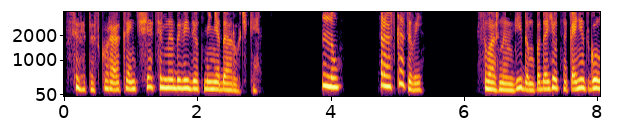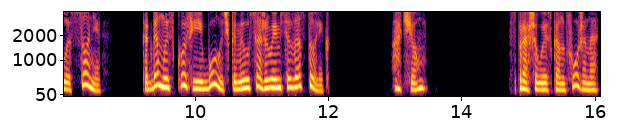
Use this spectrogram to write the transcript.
Все это скоро окончательно доведет меня до ручки. «Ну, рассказывай». С важным видом подает наконец голос Соня, когда мы с кофе и булочками усаживаемся за столик. «О чем? Спрашиваю сконфуженно,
